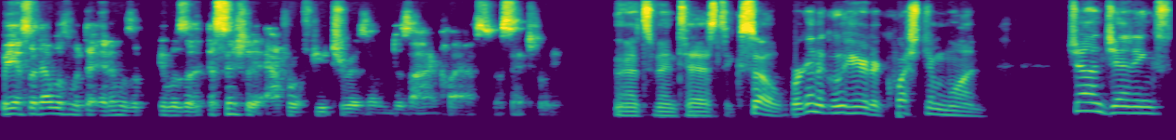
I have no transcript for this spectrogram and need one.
But yeah, so that was what the and it was a, it was a, essentially an Afrofuturism design class, essentially. That's fantastic. So we're going to go here to question one. John Jennings,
